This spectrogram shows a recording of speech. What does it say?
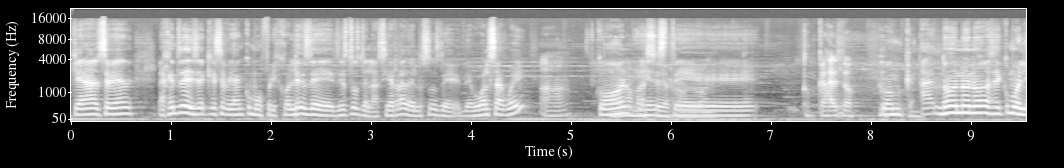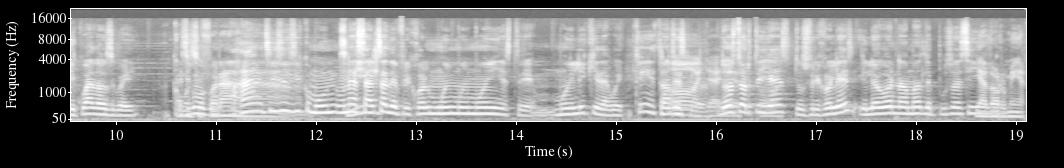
Que eran, se veían, la gente decía que se veían como frijoles de, de estos de la sierra, de los de bolsa, güey. Ajá. Con, No, este... Con caldo. Con, ah, no, no, no, así como licuados, güey. Como así si fuera- Ajá, sí, sí, sí, como un- una Sí. salsa de frijol muy, muy, muy, este, muy líquida, güey. Sí, Entonces, No, ya, dos ya, tortillas, tus frijoles, y luego nada más le puso así... Y a dormir.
